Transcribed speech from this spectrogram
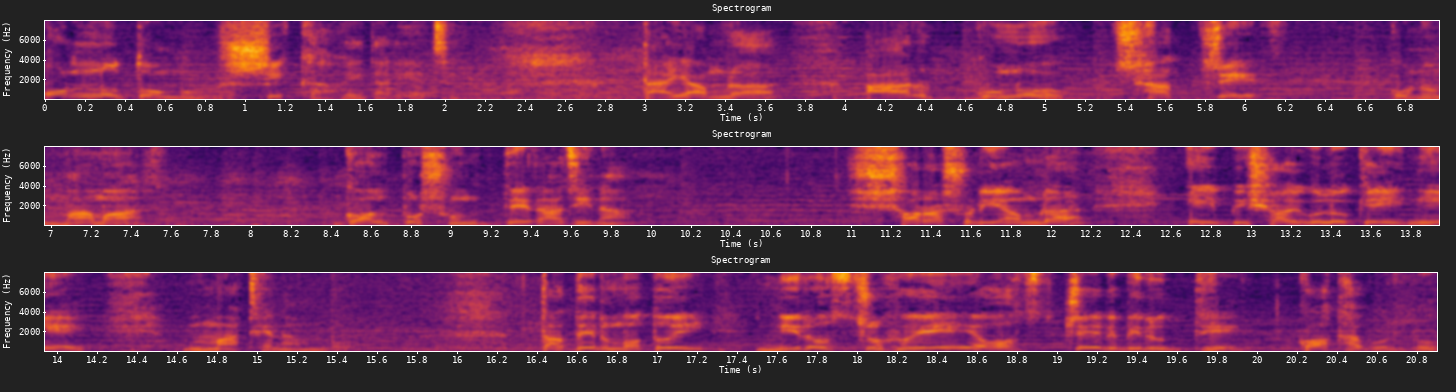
অন্যতম শিক্ষা হয়ে দাঁড়িয়েছে। তাই আমরা আর কোনো ছাত্রের, কোনো মামার গল্প শুনতে রাজি না। সরাসরি আমরা এই বিষয়গুলোকেই নিয়ে মাঠে নামব। তাদের মতোই নিরস্ত্র হয়ে অস্ত্রের বিরুদ্ধে কথা বলব।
